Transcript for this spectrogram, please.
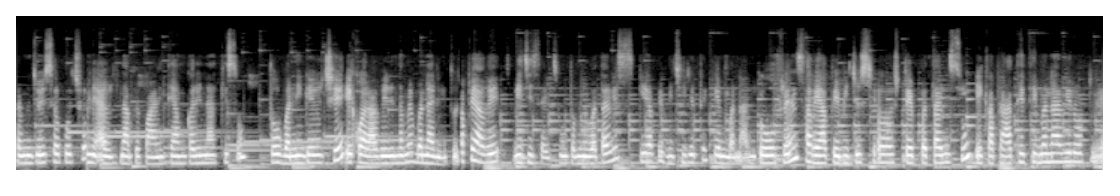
તમે જોઈ શકો છો. અને આવી રીતના આપણે પાણીથી આમ કરી નાખીશું. તો બની ગયું છે. એકવાર આવી રીતના મેં બનાવી લીધું આપણે હવે બીજી સાઈડ હું તમને બતાવીશ કે આપણે બીજી રીતે કેમ બનાવી. તો ફ્રેન્ડ્સ હવે આપણે બીજું સ્ટેપ બતાવીશું. એક આપણે હાથેથી બનાવી રોટલી.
